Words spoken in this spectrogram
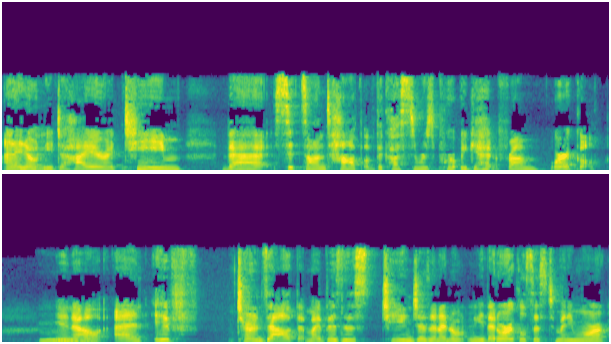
And I don't need to hire a team that sits on top of the customer support we get from Oracle. You know? And if turns out that my business changes and I don't need that Oracle system anymore,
